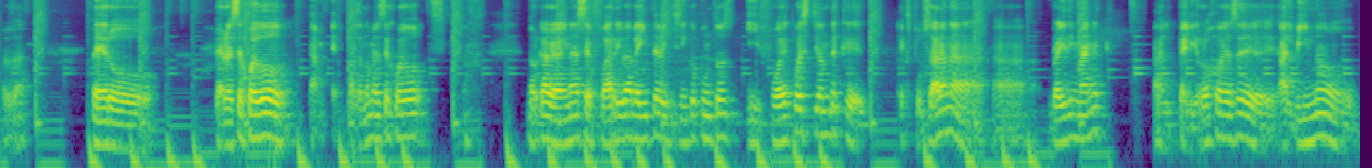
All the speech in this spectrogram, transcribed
¿verdad? Pero, pero ese juego, pasándome ese juego, North Carolina se fue arriba 20, 25 puntos y fue cuestión de que expulsaran a, Brady Manek, al pelirrojo ese albino,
